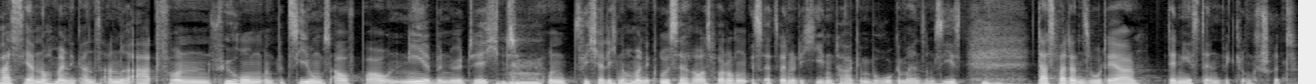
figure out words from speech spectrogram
was ja nochmal eine ganz andere Art von Führung und Beziehungsaufbau und Nähe benötigt mhm. und sicherlich nochmal eine größere Herausforderung ist, als wenn du dich jeden Tag im Büro gemeinsam siehst. Mhm. Das war dann so der, der nächste Entwicklungsschritt.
